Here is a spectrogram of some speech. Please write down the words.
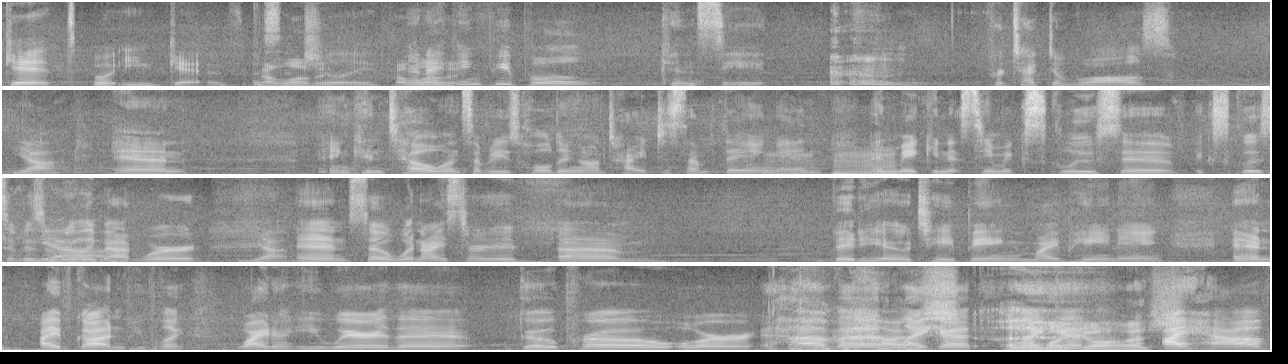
get what you give, I love it. essentially. I and love I it. think people can see protective walls Yeah, and and can tell when somebody's holding on tight to something and, Mhm. and making it seem exclusive. Exclusive is a really bad word. yeah, And so when I started um, videotaping my painting, and I've gotten people like, "Why don't you wear the GoPro or have a like a gosh. Oh my a-" gosh. I have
